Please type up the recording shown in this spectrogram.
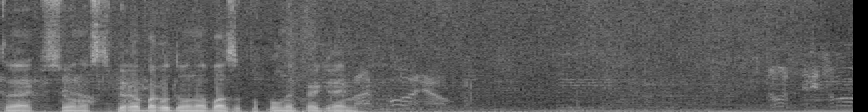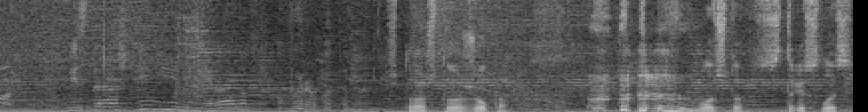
Так, все, у нас теперь оборудована база по полной программе. понял. Что стряслось? Месторождение минералов выработано. Что, что, жопа. вот что стряслось.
